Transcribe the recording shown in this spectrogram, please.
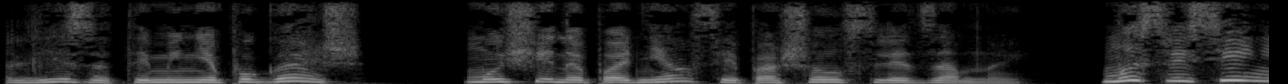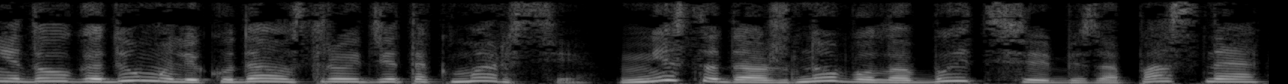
Лиза, ты меня пугаешь? Мужчина поднялся и пошел вслед за мной. Мы с Весенней долго думали, куда устроить деток Марси. Место должно было быть безопасное,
